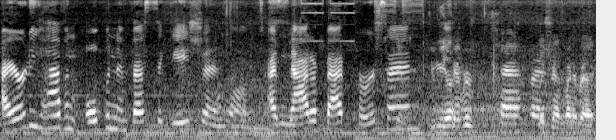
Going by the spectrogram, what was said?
I already have an open investigation. I'm not a bad person. Do me a favor. Let's transfer it back.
